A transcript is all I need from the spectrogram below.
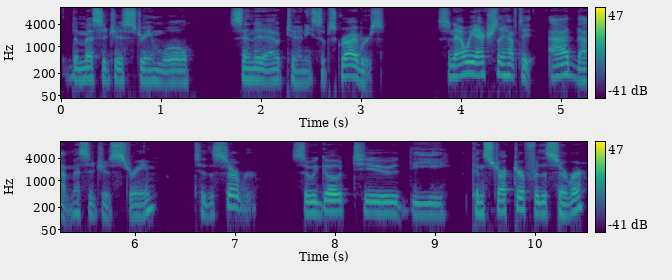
the messages stream will send it out to any subscribers. So now we actually have to add that messages stream to the server. So we go to the constructor for the server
